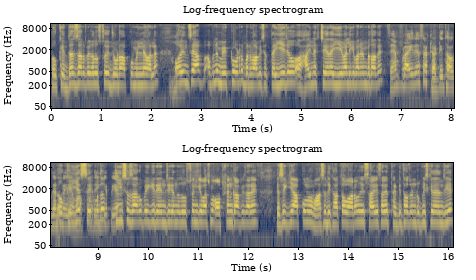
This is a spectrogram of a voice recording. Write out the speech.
ओके दस हज़ार रुपए का दोस्तों ये जोड़ा आपको मिलने वाला है। और इनसे आप अपने मेक टू ऑर्डर बनवा भी सकते हैं। ये जो हाई नेक चेयर है ये वाली के बारे में बता दें। सेम प्राइस है सर थर्टी थाउज़ेंड ओके ये से मतलब तीस हज़ार रुपए की रेंज के अंदर दोस्तों इनके पास में ऑप्शन काफ़ी सारे हैं। जैसे कि आपको मैं वहाँ से दिखाता हुआ आ रहा हूँ ये सारे के सारे थर्टी थाउज़ेंड रुपीज़ की रेंज है।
